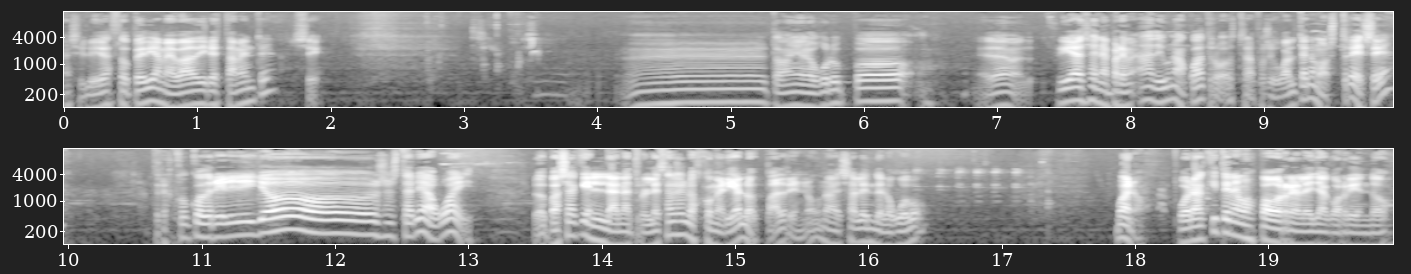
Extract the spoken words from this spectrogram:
Así lo Zopedia me va directamente. Sí. Eh, tamaño del grupo. Crías en la Ah, de una a cuatro. Ostras, pues igual tenemos tres, ¿eh? Tres cocodrilillos estaría guay. Lo que pasa es que en la naturaleza se los comerían los padres, ¿no? Una vez salen del huevo. Bueno, por aquí tenemos pavos reales ya corriendo.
